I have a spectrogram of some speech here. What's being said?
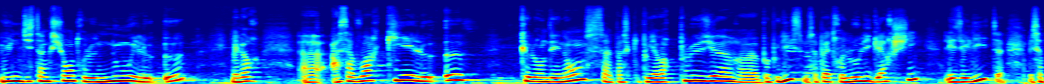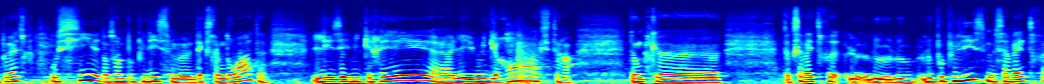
une distinction entre le nous et le eux. Mais alors, euh, à savoir qui est le eux que l'on dénonce, parce qu'il peut y avoir plusieurs euh, populismes. Ça peut être l'oligarchie, les élites, mais ça peut être aussi, dans un populisme d'extrême droite, les émigrés, euh, les migrants, etc. Donc, donc ça va être le, populisme, ça va être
